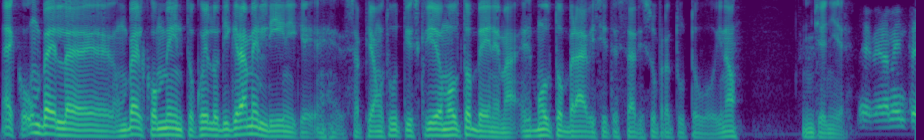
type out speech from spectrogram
Ecco, un bel, un bel, commento quello di Gramellini, che eh, sappiamo tutti scrive molto bene, ma molto bravi siete stati soprattutto voi, no? Ingegnere. È veramente,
